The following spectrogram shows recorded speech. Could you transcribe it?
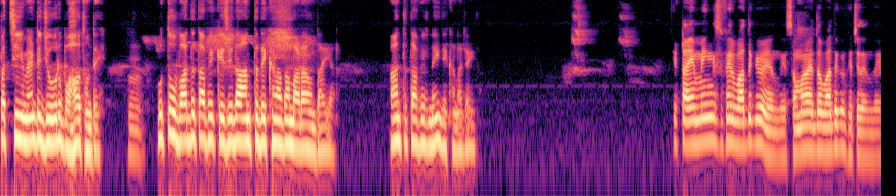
25 ਮਿੰਟ ਜ਼ੋਰ ਬਹੁਤ ਹੁੰਦੇ। ਹੂੰ। ਉਹ ਤੋਂ ਵੱਧ ਤਾਂ ਫਿਰ ਕਿਸੇ ਦਾ ਅੰਤ ਦੇਖਣਾ ਤਾਂ ਮਾੜਾ ਹੁੰਦਾ ਯਾਰ। ਅੰਤ ਤਾਂ ਫਿਰ ਨਹੀਂ ਦੇਖਣਾ ਚਾਹੀਦਾ। ਇਹ ਟਾਈਮਿੰਗਸ ਫਿਰ ਵੱਧ ਕੇ ਹੋ ਜਾਂਦੇ ਸਮਾਂ ਇਦਾਂ ਵੱਧ ਕੇ ਖਿੱਚ ਦਿੰਦੇ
